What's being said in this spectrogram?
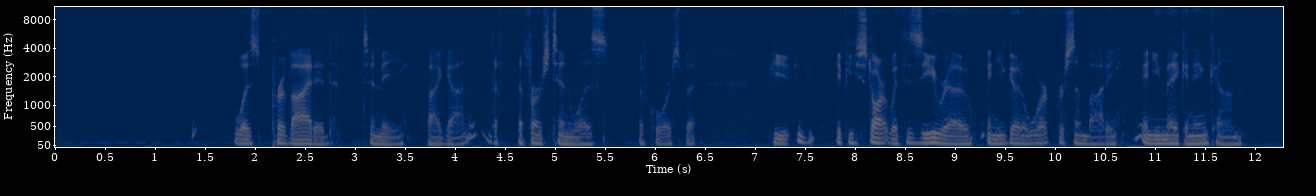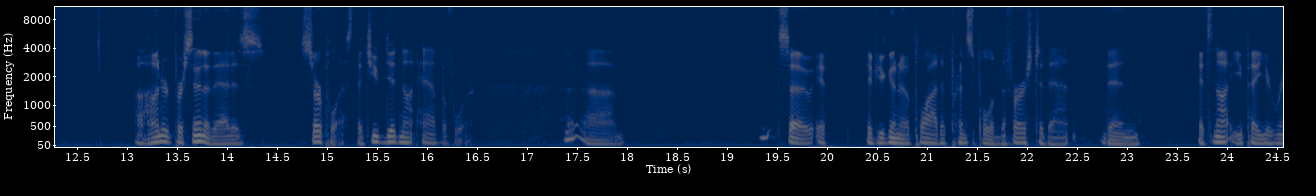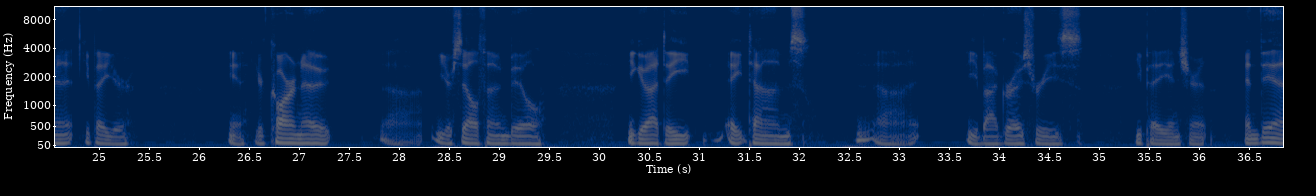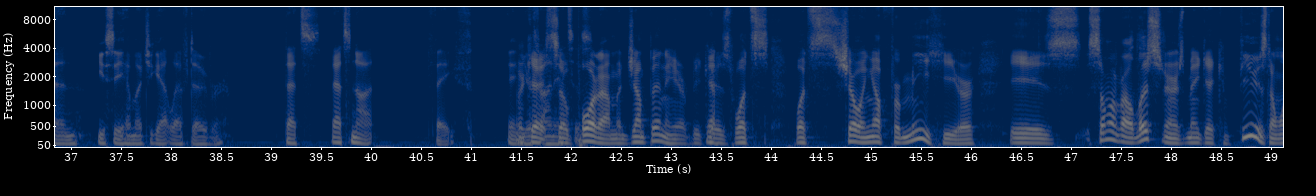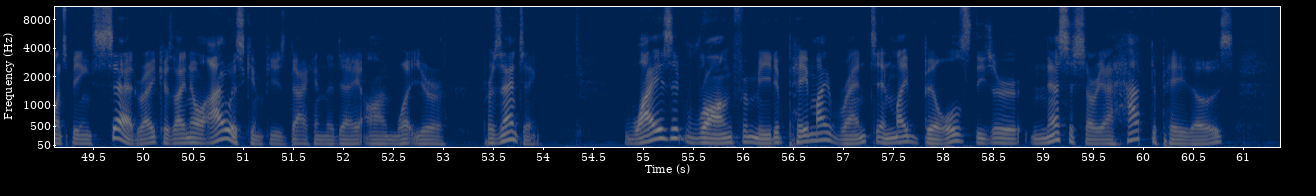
was provided to me by God. The, the first 10 was, of course, but if you, if, you- start with zero and you go to work for somebody and you make an income, 100% of that is surplus that you did not have before. Um, so if if you're going to apply the principle of the first to that, then it's not you pay your rent, you pay your yeah your car note, uh, your cell phone bill, you go out to eat eight times, uh, you buy groceries, you pay insurance, and then you see how much you got left over. That's that's not faith. In your Okay, so. Porter, I'm gonna jump in here because what's what's showing up for me here is some of our listeners may get confused on what's being said, right? Because I know I was confused back in the day on what you're presenting. Why is it wrong for me to pay my rent and my bills? These are necessary. I have to pay those,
